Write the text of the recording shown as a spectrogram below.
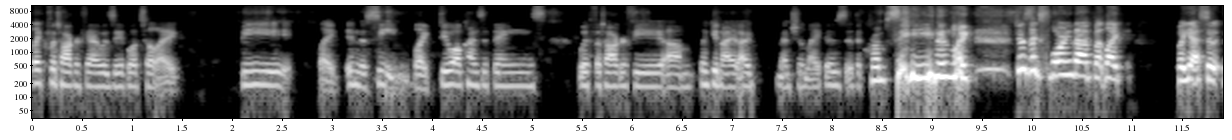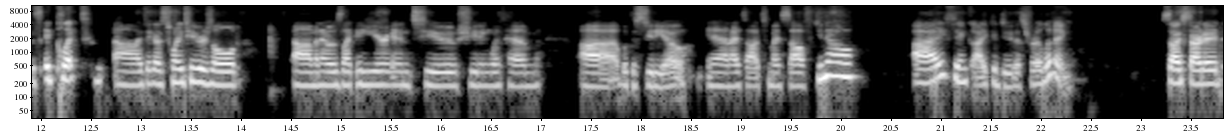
like photography i was able to like be like in the scene like do all kinds of things with photography. Um, like you know, I, I mentioned like it was the krump scene and like just exploring that. But like, but yeah, so it, it clicked. Uh, I think I was 22 years old, um, and I was like a year into shooting with him uh, with the studio, and I thought to myself, you know, I think I could do this for a living. So I started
